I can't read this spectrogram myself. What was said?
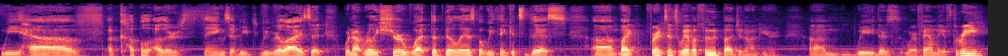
we have a couple other things that we we realize that we're not really sure what the bill is, but we think it's this. Um, like for instance, we have a food budget on here. Um, we there's we're a family of three.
